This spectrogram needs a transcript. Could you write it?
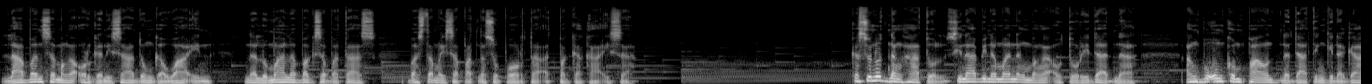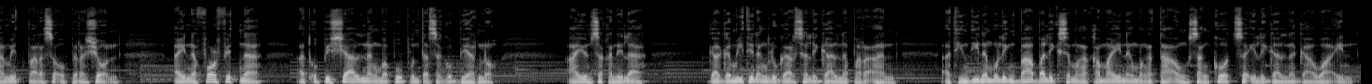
laban sa mga organisadong gawain na lumalabag sa batas basta may sapat na suporta at pagkakaisa. Kasunod ng hatol, sinabi naman ng mga autoridad na ang buong compound na dating ginagamit para sa operasyon ay na-forfeit na at opisyal nang mapupunta sa gobyerno. Ayon sa kanila, gagamitin ang lugar sa legal na paraan at hindi na muling babalik sa mga kamay ng mga taong sangkot sa ilegal na gawain.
